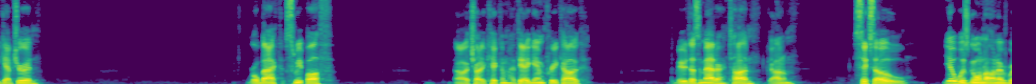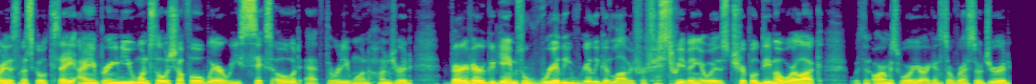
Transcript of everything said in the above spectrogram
Incap Druid. Roll back. Sweep off. Oh, I try to kick him. I think I gave him precog. Maybe it doesn't matter. Todd, got him. 6 0. Yo, what's going on, everybody? This is Mystical. Today, I am bringing you one solo shuffle where we 6 0'd at 3100. Very, very good games. Really, really good lobby for Fist Weaving. It was triple Demo Warlock with an Arms Warrior against a Resto Druid.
